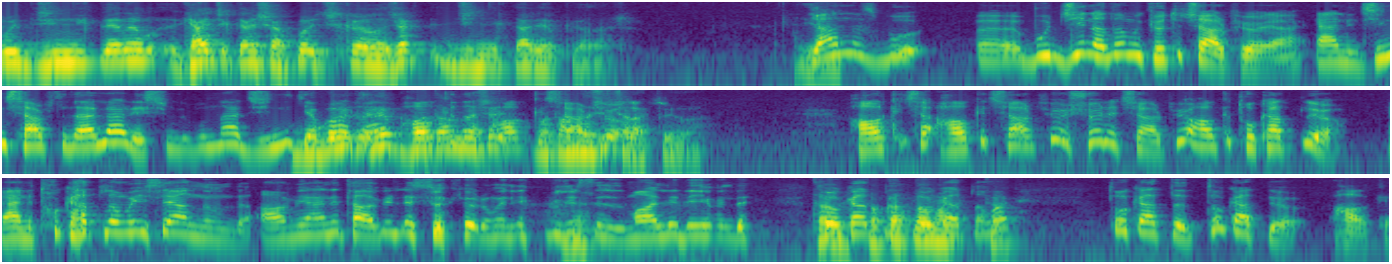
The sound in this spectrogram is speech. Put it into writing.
bu cinliklerine gerçekten şapka çıkarılacak cinlikler yapıyorlar. Yani. Yalnız bu e, bu cin adamı kötü çarpıyor ya. Yani cin çarptı derler ya şimdi bunlar cinlik yaparken hep halkı vatandaşı, da, halkı vatandaşı çarpıyor. Halkı, halkı çarpıyor şöyle çarpıyor halkı tokatlıyor. Yani tokatlamayı şey anlamında amiyane tabirle söylüyorum hani bilirsiniz mahalle deyiminde Tabii, tokatla, tokatlamak, tokatlamak tokatlı, tokatlıyor halkı.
